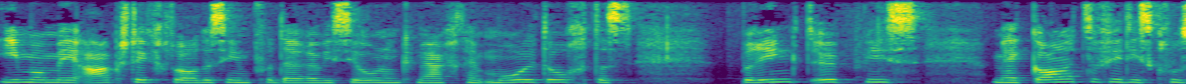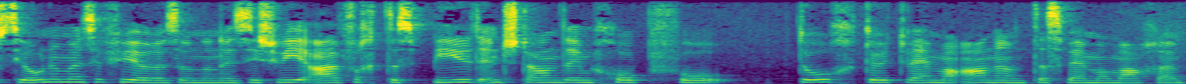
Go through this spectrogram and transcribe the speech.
immer mehr angesteckt worden sind von dieser Vision und gemerkt haben, mal doch, das bringt etwas. Man hat gar nicht so viele Diskussionen müssen führen, sondern es ist wie einfach das Bild entstanden im Kopf von doch, dort wollen wir an und das wollen wir machen.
